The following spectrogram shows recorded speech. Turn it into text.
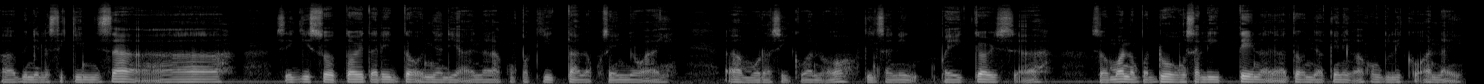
Uh, binila si Kinsa. Uh, sige sotoy ta dito. Nya diya na akong pakita na ko sa inyo ay. Uh, mura si kuan oh. Kinsa ning bikers uh, so man ang paduong salite na ato nya kining akong gilikoan ay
